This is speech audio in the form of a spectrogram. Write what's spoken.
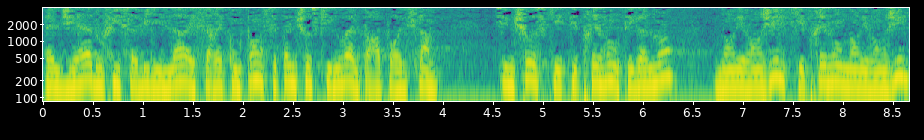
El jihad ou fi sabilillah et sa récompense, ce n'est pas une chose qui est nouvelle par rapport à l'islam c'est une chose qui était présente également dans l'évangile, qui est présente dans l'évangile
